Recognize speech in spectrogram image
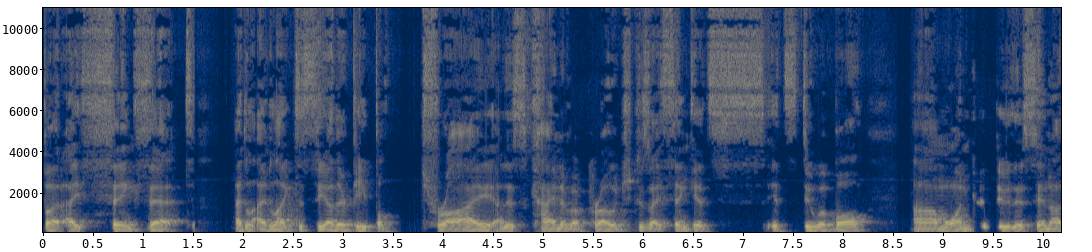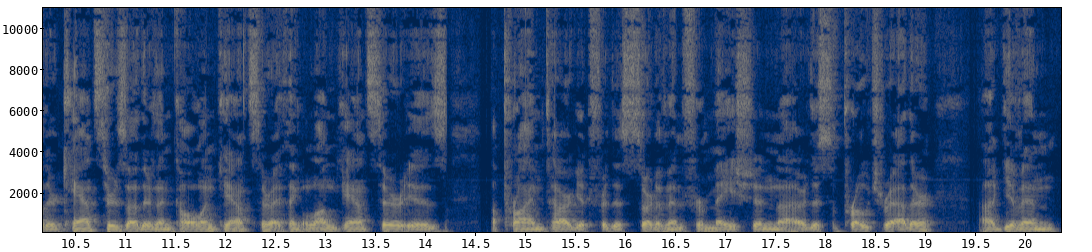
But I think that I'd, I'd like to see other people try this kind of approach because I think it's it's doable. Um, one could do this in other cancers other than colon cancer. I think lung cancer is a prime target for this sort of information uh, or this approach, rather, uh, given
